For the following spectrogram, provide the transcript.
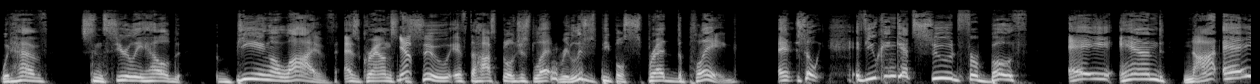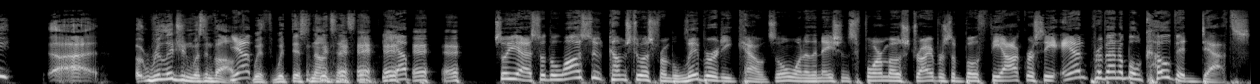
would have sincerely held being alive as grounds Yep. to sue if the hospital just let religious people spread the plague. And so if you can get sued for both A and not A, uh, religion was involved Yep. with, with this nonsense thing. Yep. So yeah, so the lawsuit comes to us from Liberty Counsel, one of the nation's foremost drivers of both theocracy and preventable COVID deaths.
